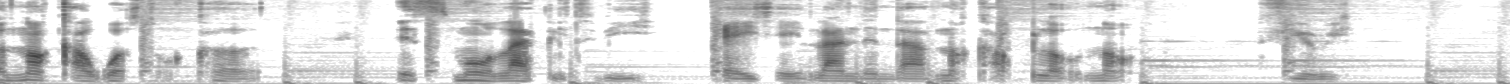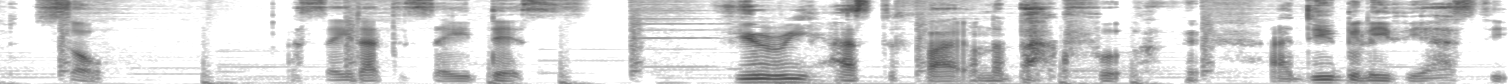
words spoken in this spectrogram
a knockout was to occur, it's more likely to be AJ landing that knockout blow, not Fury. So, I say that to say this. Fury has to fight on the back foot. I do believe he has to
